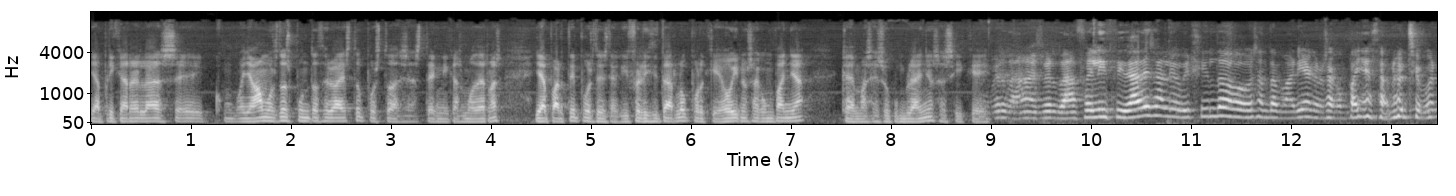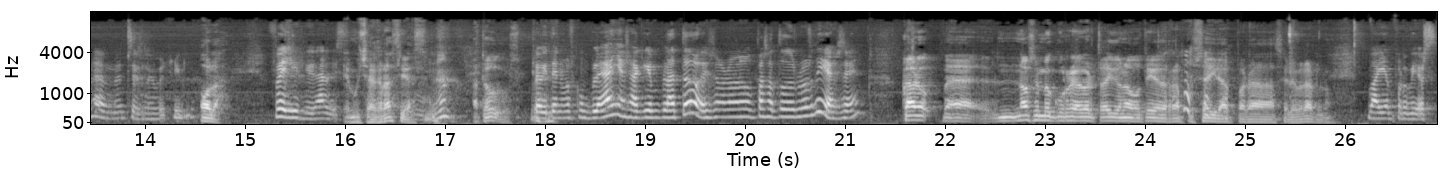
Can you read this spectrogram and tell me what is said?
y aplicarle las, eh, como llamamos 2.0 a esto, pues todas esas técnicas modernas. Y aparte, pues desde aquí felicitarlo porque hoy nos acompaña, que además es su cumpleaños, así que... Es verdad, es verdad. Felicidades a Leo Vigildo Santa María que nos acompaña esta noche. Buenas noches, Leo Vigildo. Hola. Felicidades. Eh, muchas gracias a todos. Que hoy tenemos cumpleaños aquí en Plató, eso no pasa todos los días, ¿eh? Claro, eh, no se me ocurrió haber traído una botella de raposeira para celebrarlo. Vaya por Dios.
